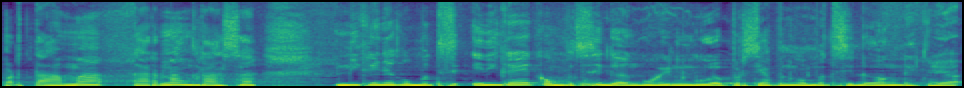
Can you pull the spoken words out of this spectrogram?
Pertama karena ngerasa ini kayaknya kompetisi ini kayaknya kompetisi gangguin gua persiapan kompetisi doang deh Iya.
